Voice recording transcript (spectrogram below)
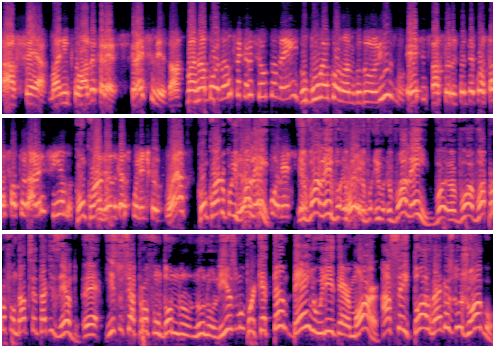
a fé manipulada cresce. Cresce mesmo, tá? Mas na bonança cresceu também. No boom econômico do lulismo, esses pastores pentecostais faturaram em cima. Concordo. Dizendo que as políticas. Não é? Concordo com. E vou além. E vou além. Vou, eu, eu, eu, eu, vou além. Vou, eu vou, vou aprofundar o que você está dizendo. É, isso se aprofundou no, no lulismo porque também o líder Moore aceitou as regras do jogo.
